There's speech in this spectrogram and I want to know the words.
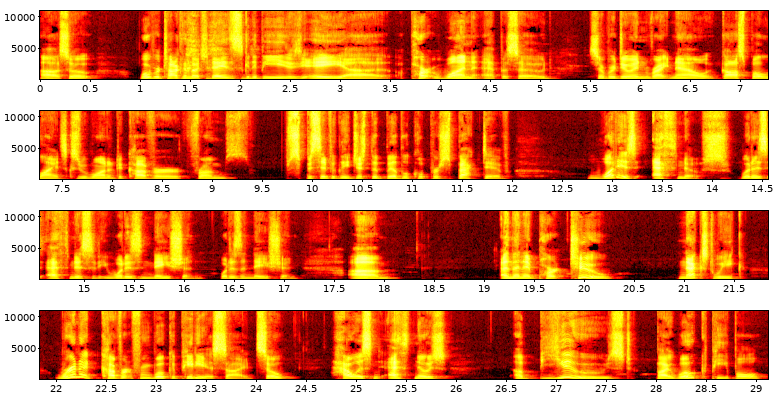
Oh, so what we're talking about today this is going to be a uh, part one episode. So we're doing right now Gospel Alliance because we wanted to cover from specifically just the biblical perspective. What is ethnos? What is ethnicity? What is nation? What is a nation? Um, and then in part two, next week, we're going to cover it from Wokepedia's side. So, how is ethnos abused by woke people,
